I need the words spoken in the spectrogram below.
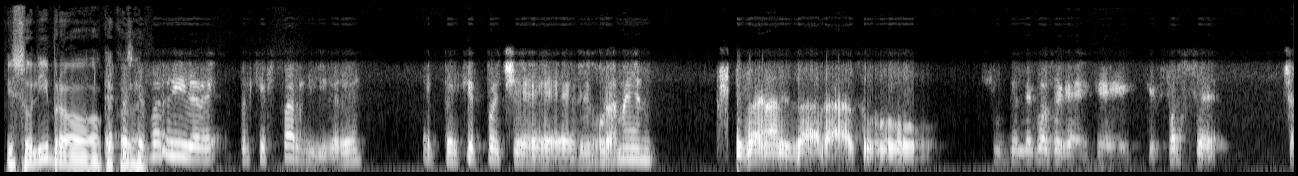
il suo libro, che cosa? perché fa ridere, perché fa ridere e perché poi c'è sicuramente si fa una risata su, su delle cose che, che- che forse ci,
